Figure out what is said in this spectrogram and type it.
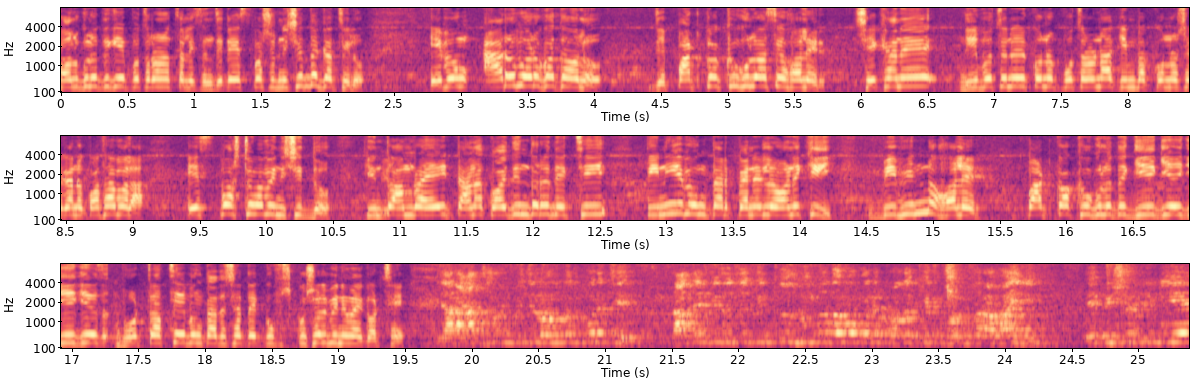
হলগুলো থেকে প্রচারণা চালিয়েছেন, যেটা স্পষ্ট নিষেধাজ্ঞা ছিল। এবং আরও বড় কথা হলো যে পাঠকক্ষগুলো আছে হলের, সেখানে নির্বাচনের কোনো প্রচারণা কিংবা কোনো সেখানে কথা বলা স্পষ্টভাবে নিষিদ্ধ। কিন্তু আমরা এই টানা কয়দিন ধরে দেখছি তিনি এবং তার প্যানেলের অনেকেই বিভিন্ন হলের পাঠকক্ষগুলোতে গিয়ে গিয়ে গিয়ে গিয়ে ভোট চাচ্ছে এবং তাদের সাথে কুশ- কুশল বিনিময় করছে। নিয়ে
